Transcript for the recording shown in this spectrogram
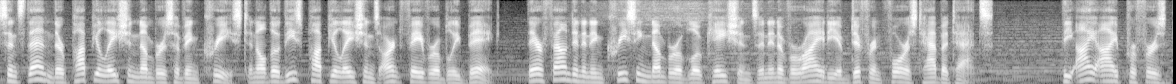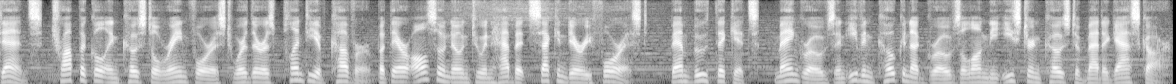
Since then their population numbers have increased and although these populations aren't favorably big, they are found in an increasing number of locations and in a variety of different forest habitats. The Aye Aye prefers dense, tropical and coastal rainforest where there is plenty of cover but they are also known to inhabit secondary forest, bamboo thickets, mangroves and even coconut groves along the eastern coast of Madagascar.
